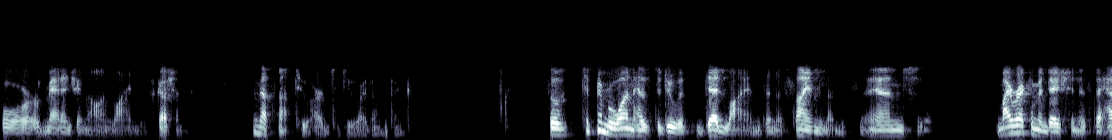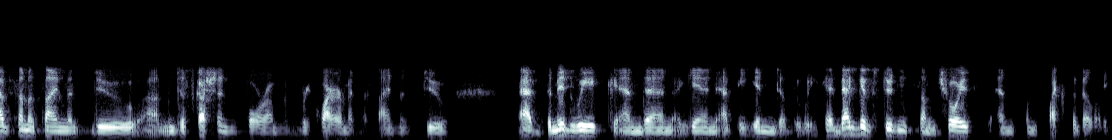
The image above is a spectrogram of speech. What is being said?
for managing online discussions. And that's not too hard to do, I don't think. So tip number one has to do with deadlines and assignments. And my recommendation is to have some assignments due, um, discussion forum requirement assignments due at the midweek and then again at the end of the week. That gives students some choice and some flexibility.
